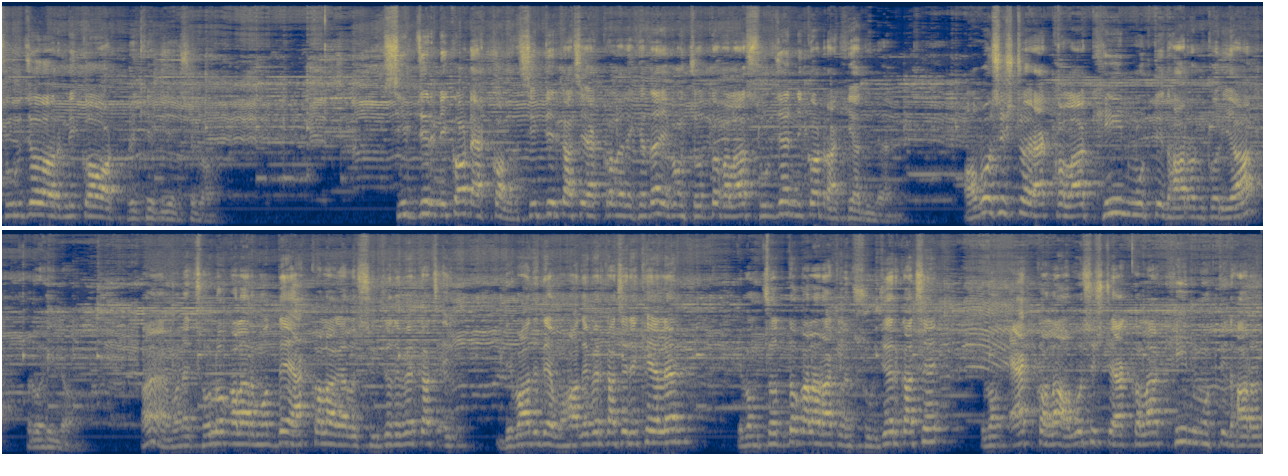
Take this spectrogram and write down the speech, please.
সূর্যর নিকট রেখে দিয়েছিল। শিবজির নিকট এক কলা, শিবজির কাছে এক কলা রেখে দেয় এবং চোদ্দ কলা সূর্যের নিকট রাখিয়া দিলেন। অবশিষ্ট এক কলা ক্ষীণ মূর্তি ধারণ করিয়া রহিল। হ্যাঁ মানে ষোলো কলার মধ্যে এক কলা গেল সূর্যদেবের কাছে দেবাদিদেব মহাদেবের কাছে রেখে এলেন এবং চোদ্দ কলা রাখলেন সূর্যের কাছে। এবং এক কলা, অবশিষ্ট এক কলা ক্ষীণ মূর্তি ধারণ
